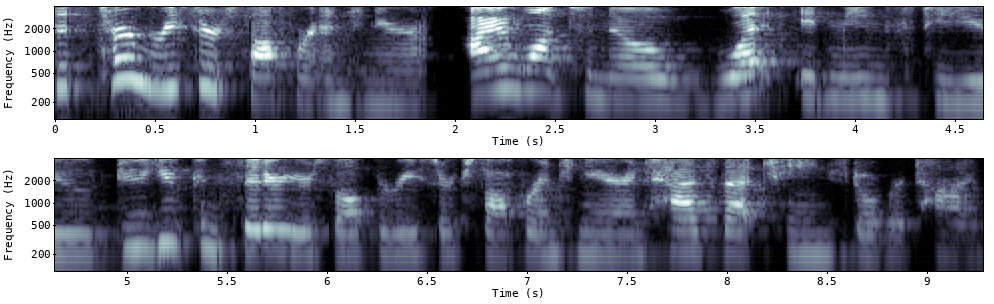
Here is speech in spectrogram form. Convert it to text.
This term research software engineer, I want to know what it means to you. Do you consider yourself a research software engineer and has that changed over time?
